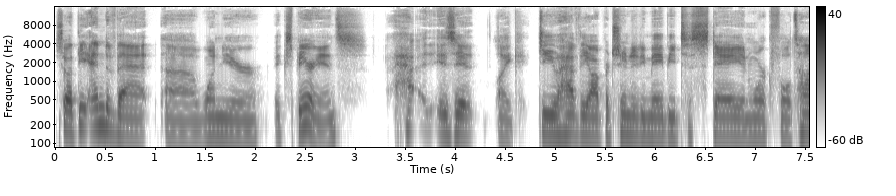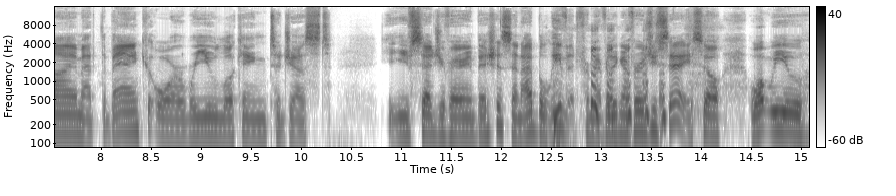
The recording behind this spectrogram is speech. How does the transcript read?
So at the end of that uh, one year experience, how, is it like do you have the opportunity maybe to stay and work full time at the bank or were you looking to just you've said you're very ambitious and i believe it from everything i've heard you say so what were you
